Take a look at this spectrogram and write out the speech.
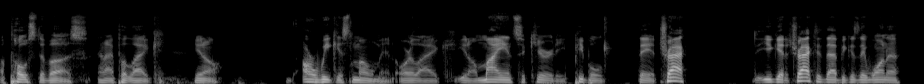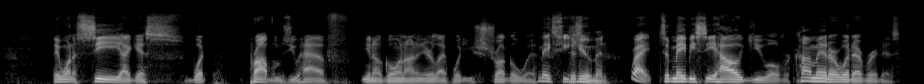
a post of us and I put like you know our weakest moment or like you know my insecurity, people they attract you get attracted to that because they want to they want to see I guess what problems you have you know going on in your life, what do you struggle with, Makes you Just- human. right to maybe see how you overcome it or whatever it is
